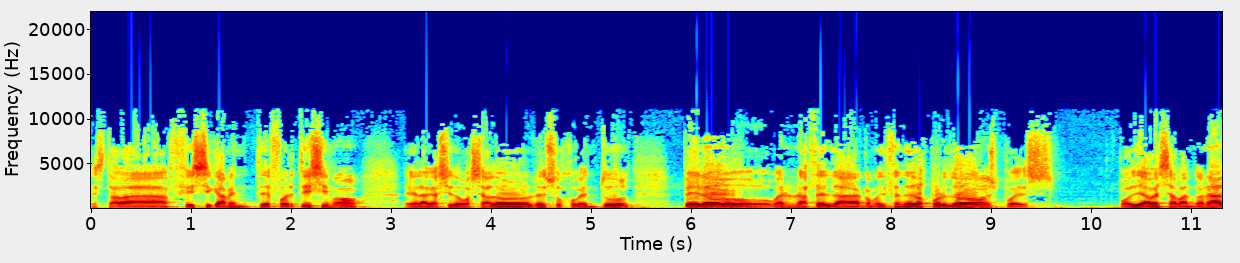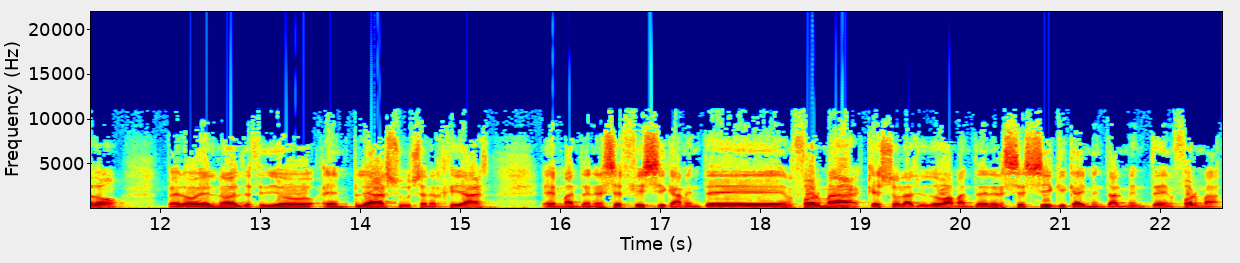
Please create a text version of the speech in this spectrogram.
estaba físicamente fuertísimo, él había sido boxeador en su juventud, pero bueno, una celda, como dicen, de dos por dos, pues podía haberse abandonado, pero él no, él decidió emplear sus energías en mantenerse físicamente en forma, que eso le ayudó a mantenerse psíquica y mentalmente en forma,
